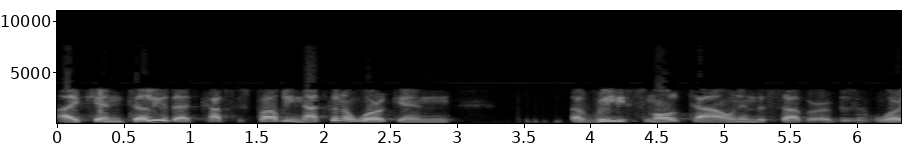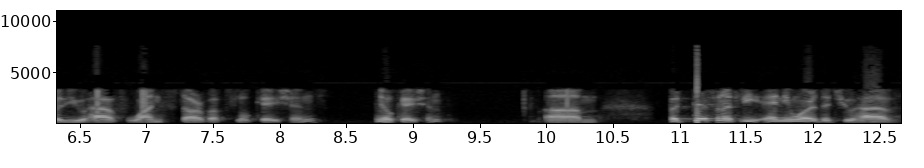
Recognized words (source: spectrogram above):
I can tell you that Cups is probably not going to work in a really small town in the suburbs where you have one Starbucks locations, location. Um, but definitely anywhere that you have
